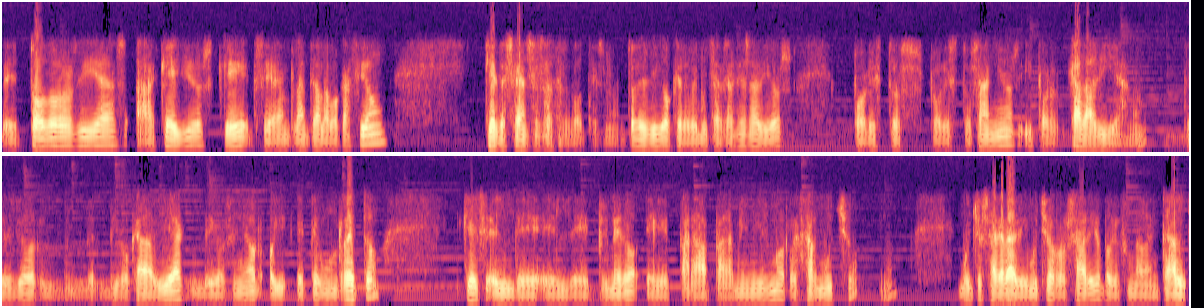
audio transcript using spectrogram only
eh, todos los días a aquellos que se han planteado la vocación, que desean ser sacerdotes. Entonces digo que le doy muchas gracias a Dios por estos, por estos años y por cada día. ¿no? Entonces yo digo cada día, digo, Señor, hoy tengo un reto que es el de, el de primero, eh, para, para mí mismo, rezar mucho, ¿no? mucho sagrado y mucho rosario, porque es fundamental,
